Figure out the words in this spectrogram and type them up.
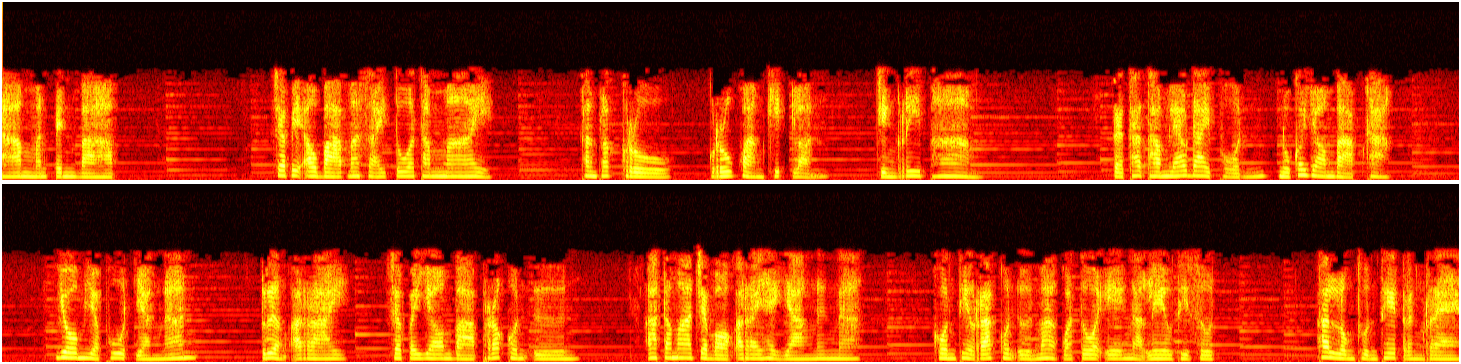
ทำมันเป็นบาป จะไปเอาบาปมาใส่ตัวทำไม ท่านพระครูรู้ความคิดหล่อน จึงรีบห้าม แต่ถ้าทำแล้วได้ผล หนูก็ยอมบาปค่ะ โยมอย่าพูดอย่างนั้น เรื่องอะไร จะไปยอมบาปเพราะคนอื่น อาตมาจะบอกอะไรให้อย่างหนึ่งนะ คนที่รักคนอื่นมากกว่าตัวเองน่ะเลวที่สุด ท่านลงทุนเทศแรง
